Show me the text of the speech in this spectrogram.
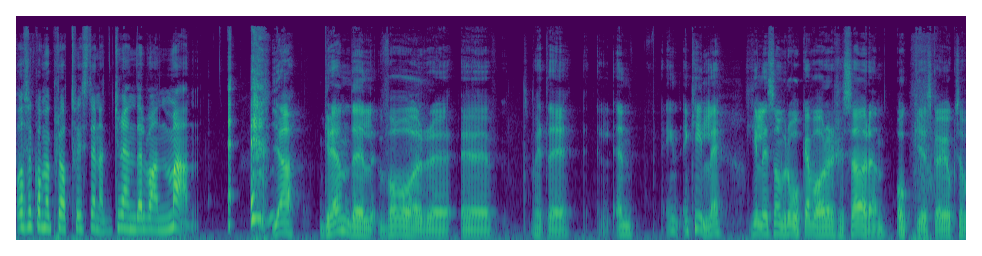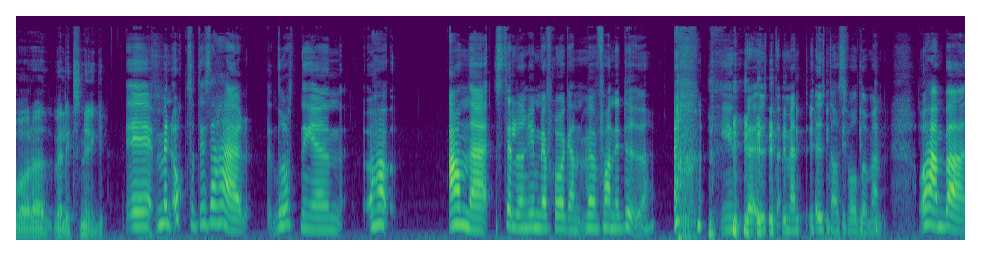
och så kommer plot twisten att Grendel var en man. Ja, Grendel var, eh, vad heter det, en, en, kille. Kille som råkar vara regissören och eh, ska ju också vara väldigt snygg. Eh, men också att det är så här, drottningen, han, Anna ställer den rimliga frågan, vem fan är du? Inte utan, men utan svordomen. Och han bara,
